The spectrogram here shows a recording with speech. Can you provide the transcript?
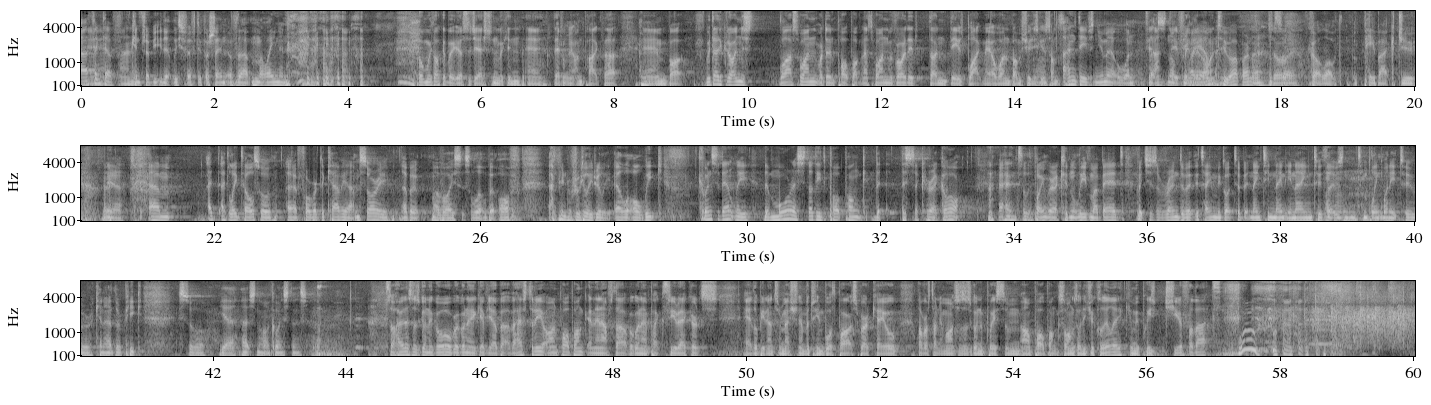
I think Uh, I've contributed at least 50% of that maligning. When we talk about your suggestion, we can uh, definitely unpack that. Um, but we did grunge last one. We're doing pop punk this one. We've already done Dave's black metal one, but I'm sure he's got something. and Dave's new metal one. That's not Dave fair. New Oh, Metal I'm one. two up, aren't I? So- So got a lot of payback due. yeah. Um, I'd, I'd like to also uh, forward the caveat. I'm sorry about my voice. It's a little bit off. I've been really, really ill all week. Coincidentally, the more I studied pop punk, the, the sicker I got. until the point where I couldn't leave my bed, which is around about the time we got to about 1999, mm-hmm. 2000, and Blink 182 were kind of at their peak. So, yeah, that's not a coincidence. So how this is going to go? We're going to give you a bit of a history on pop punk, and then after that, we're going to pick three records. Uh, there'll be an intermission in between both parts where Kyle Lovers Turning Monsters is going to play some uh, pop punk songs on his ukulele. Can we please cheer for that?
